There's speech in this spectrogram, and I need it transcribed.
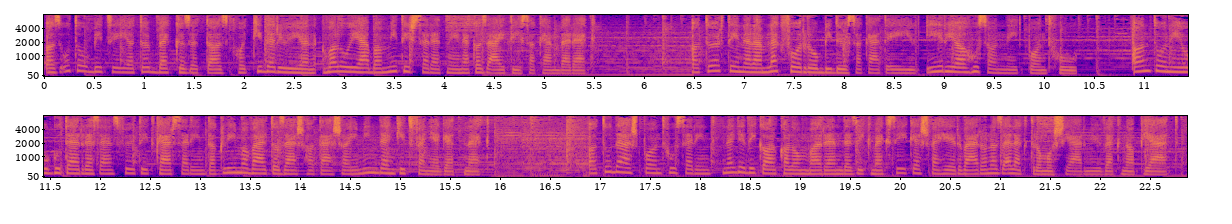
Az utóbbi célja többek között az, hogy kiderüljön, valójában mit is szeretnének az IT szakemberek. A történelem legforróbb időszakát éljük, írja a 24.hu. Antonio Guterres ENSZ főtitkár szerint a klímaváltozás hatásai mindenkit fenyegetnek. A tudás.hu szerint negyedik alkalommal rendezik meg Székesfehérváron az elektromos járművek napját.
